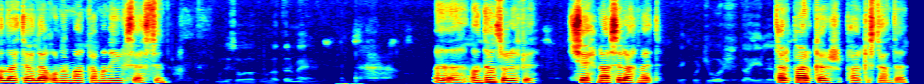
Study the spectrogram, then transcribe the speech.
Allah Teala onun makamını yükselsin. E, ondan sonraki Şeyh Nasir Ahmet Tarparkar Pakistan'da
